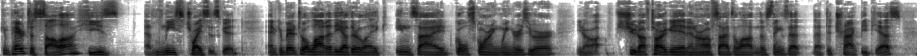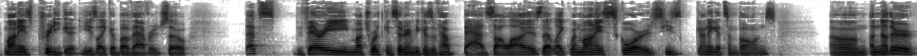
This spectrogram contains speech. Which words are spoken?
compared to Salah, he's at least twice as good. And compared to a lot of the other like inside goal scoring wingers who are, you know, shoot off target and are offsides a lot and those things that that detract BPS, Mane's pretty good. He's like above average. So that's very much worth considering because of how bad Salah is. That like when Mane scores, he's gonna get some bones. Um, another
